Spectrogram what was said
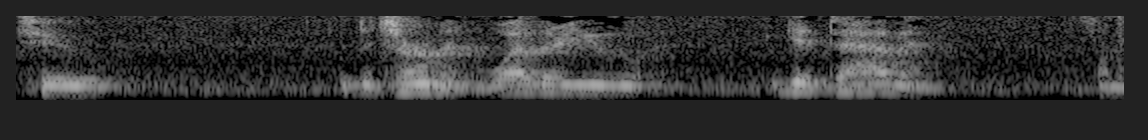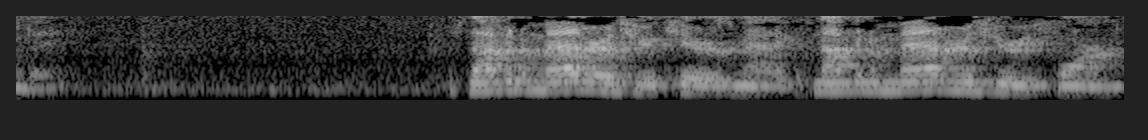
to determine whether you get to heaven someday. It's not going to matter if you're charismatic. It's not going to matter if you're reformed.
